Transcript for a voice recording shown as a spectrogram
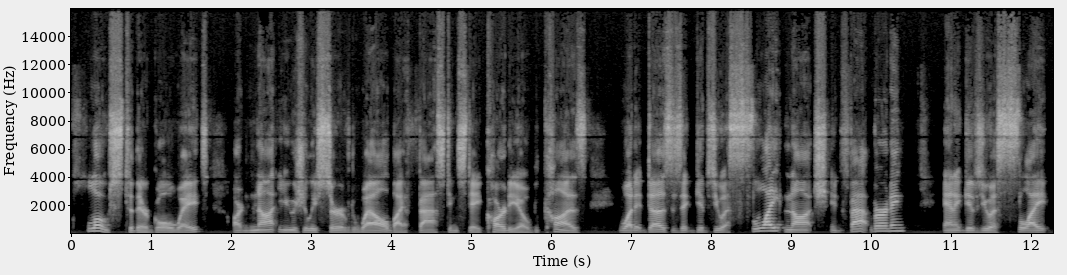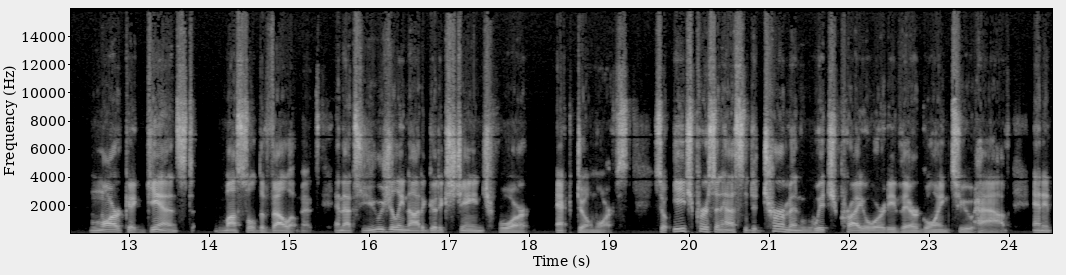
close to their goal weight are not usually served well by a fasting state cardio because what it does is it gives you a slight notch in fat burning and it gives you a slight mark against muscle development. And that's usually not a good exchange for ectomorphs. So each person has to determine which priority they're going to have. And in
